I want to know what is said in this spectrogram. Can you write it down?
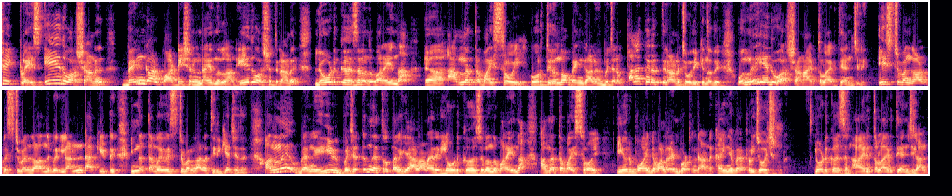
take place ഏത് വർഷമാണ് ബംഗാൾ പാർട്ടീഷൻ ഉണ്ടായെന്നുള്ളതാണ് ഏത് വർഷത്തിലാണ് ലോർഡ് കേഴ്സൺ എന്ന് പറയുന്ന അന്നത്തെ വൈസ്രോയി ഓർത്തിരുന്നോ? ബംഗാൾ വിഭജനം പലതരത്തിലാണ് ചോദിക്കുന്നത്. ഒന്ന് ഏത് വർഷമാണ് ആയിരത്തി തൊള്ളായിരത്തി അഞ്ചിൽ ഈസ്റ്റ് ബംഗാൾ വെസ്റ്റ് ബംഗാൾ എന്ന പേരിൽ രണ്ടാക്കിയിട്ട് ഇന്നത്തെ വെസ്റ്റ് ബംഗാൾ തിരിക്കുക ചെയ്തത്. അന്ന് ഈ വിഭജനത്തിന് നേതൃത്വം നൽകിയ ആളാണ് ലോർഡ് കേഴ്സൺ എന്ന് പറയുന്ന അന്നത്തെ വൈസ്രോയി ഈ ഒരു പോയിന്റ് വളരെ ഇമ്പോർട്ടന്റ് ആണ്. കഴിഞ്ഞ പേപ്പറിൽ ചോദിച്ചിട്ടുണ്ട്. ലോർഡ് കേഴ്സൺ ആയിരത്തി തൊള്ളായിരത്തി അഞ്ചിലാണ്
